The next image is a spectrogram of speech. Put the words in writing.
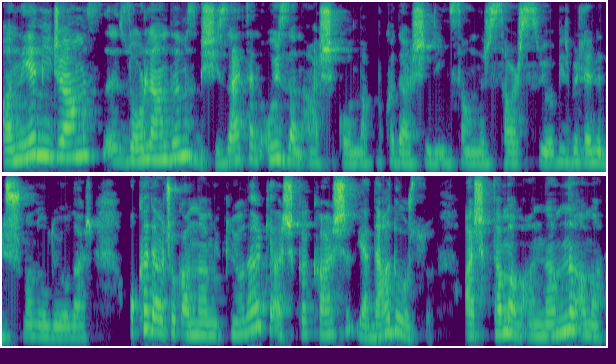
anlayamayacağımız, e, zorlandığımız bir şey. Zaten o yüzden aşık olmak bu kadar şimdi insanları sarsıyor, birbirlerine düşman oluyorlar. O kadar çok anlam yüklüyorlar ki aşka karşı, ya daha doğrusu aşk tamam anlamlı ama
